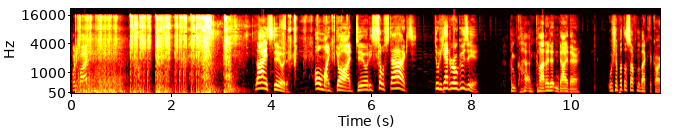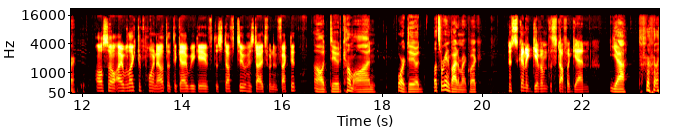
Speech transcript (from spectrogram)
25? Nice, dude. Oh my god, dude. He's so stacked. Dude, he had Rogue Uzi. I'm glad, I'm glad I didn't die there. We should put the stuff in the back of the car. Also, I would like to point out that the guy we gave the stuff to has died to an infected. Oh, dude, come on. Poor dude. Let's re-invite him right quick. Just gonna give him the stuff again. Yeah. Alright,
